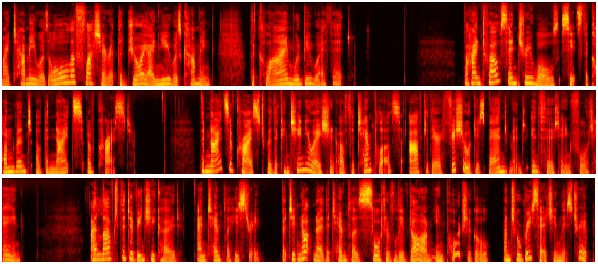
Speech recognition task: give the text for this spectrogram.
My tummy was all a flutter at the joy I knew was coming. The climb would be worth it. Behind 12th century walls sits the convent of the Knights of Christ. The Knights of Christ were the continuation of the Templars after their official disbandment in 1314. I loved the Da Vinci Code and Templar history, but did not know the Templars sort of lived on in Portugal until researching this trip.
